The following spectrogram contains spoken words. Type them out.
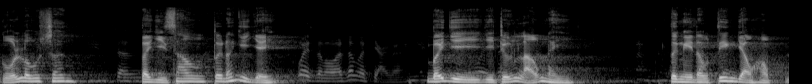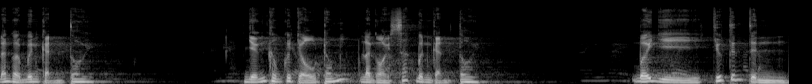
của Lô Sơn? Tại vì sao tôi nói như vậy? Bởi vì vị trưởng lão này, Từ ngày đầu tiên vào học đã ngồi bên cạnh tôi. Vẫn không có chỗ trống là ngồi sát bên cạnh tôi. Bởi vì chú tính tình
